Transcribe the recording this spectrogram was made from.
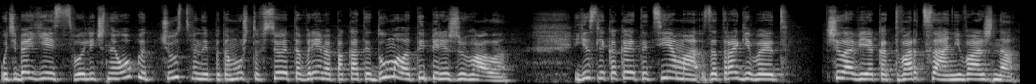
у тебя есть свой личный опыт, чувственный, потому что все это время, пока ты думала, ты переживала. Если какая-то тема затрагивает человека, творца, неважно,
